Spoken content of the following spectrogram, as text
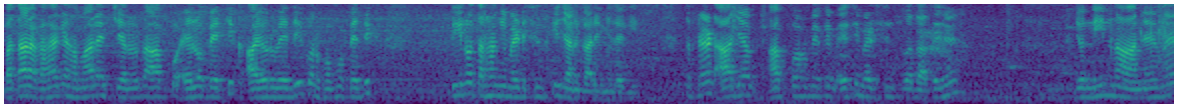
बता रखा है कि हमारे इस चैनल पर आपको एलोपैथिक आयुर्वेदिक और होम्योपैथिक तीनों तरह की मेडिसिन की जानकारी मिलेगी। तो फ्रेंड आज आपको हम एक ऐसी मेडिसिन बताते हैं जो नींद ना आने में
